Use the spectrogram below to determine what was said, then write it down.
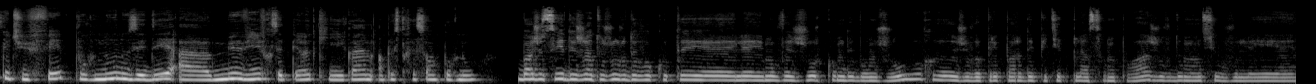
que tu fais pour nous, nous aider à mieux vivre cette période qui est quand même un peu stressante pour nous? Bah, je suis déjà toujours de vos côtés les mauvais jours comme des bons jours. Euh, je vous prépare des petites en poids. Je vous demande si vous voulez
